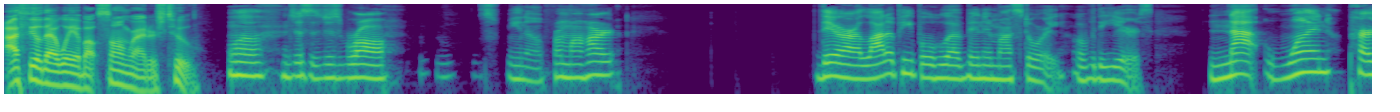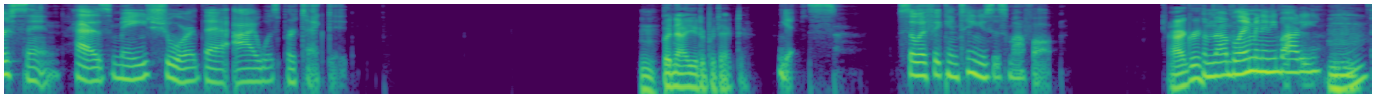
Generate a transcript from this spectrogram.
I feel that way about songwriters too. Well, just just raw, you know, from my heart. There are a lot of people who have been in my story over the years. Not one person has made sure that I was protected. But now you're the protector. Yes. So if it continues, it's my fault. I agree. I'm not blaming anybody. Mhm.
